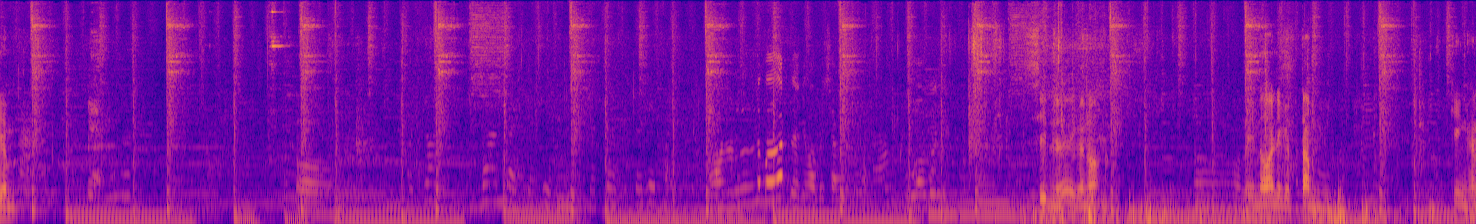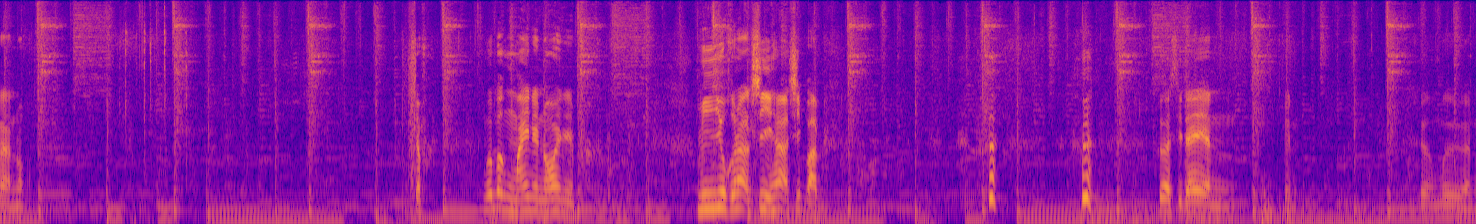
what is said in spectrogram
ห็นแบบเอาระเบิดเดี๋ยวจะเอาไปสั่งหัวมันสิ้นเลยกันเนาะในน้อยๆนี่ก็ต่ำเก่งขนาดเนาะจะเมื่อเบิ่งไม้น้อยๆนี่มีอยู่ขนาดสี่ห้าสิบบาทเพื่อสิได้อันเป็นเครื่องมืออัน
